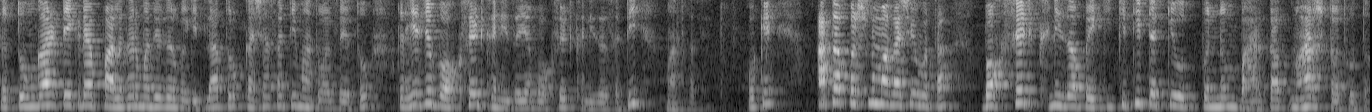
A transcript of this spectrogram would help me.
तर तुंगार टेकड्या पालघरमध्ये जर बघितला तर कशासाठी महत्त्वाचा येतो? तर हे जे बॉक्साईड खनिज आहे या बॉक्साईड खनिजासाठी महत्त्वाचा येतो. ओके? आता प्रश्न मागाशी होता. बॉक्साईट खनिजापैकी किती टक्के उत्पन्न भारतात महाराष्ट्रात होतं?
